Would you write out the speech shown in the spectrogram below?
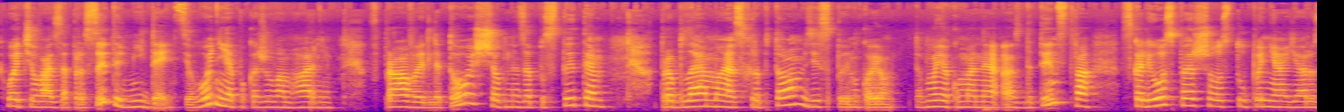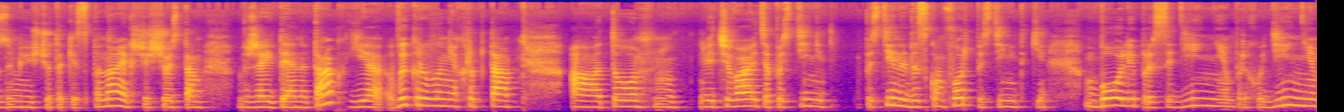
хочу вас запросити в мій день. Сьогодні я покажу вам гарні вправи для того, щоб не запустити проблеми з хребтом, зі спинкою. Тому як у мене з дитинства скаліоз першого ступеня, я розумію, що таке спина, якщо щось там вже йде не так, є викривлення хребта, то відчуваються постійні. Постійний дискомфорт, постійні такі болі при сидінні, при ходінні.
